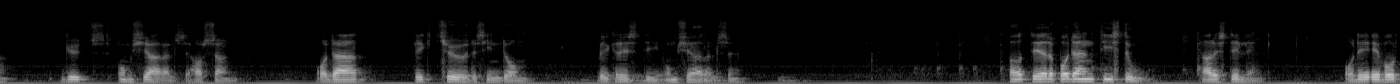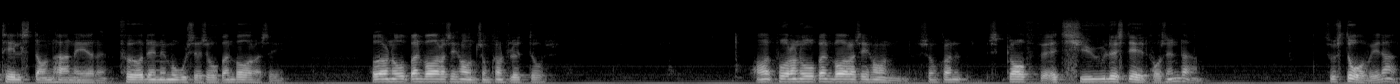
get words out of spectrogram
Guds omskjærelse hans sønn, og der fikk kjødet sin dom ved Kristi omskjærelse at dere på den tid sto her i stilling. Og det er vår tilstand her nede før denne Moses åpenbarer seg. For han åpenbarer seg Han som kan flytte oss. For han åpenbare sin hånd, som kan skaffe et skjulested for synderen. Så står vi der.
